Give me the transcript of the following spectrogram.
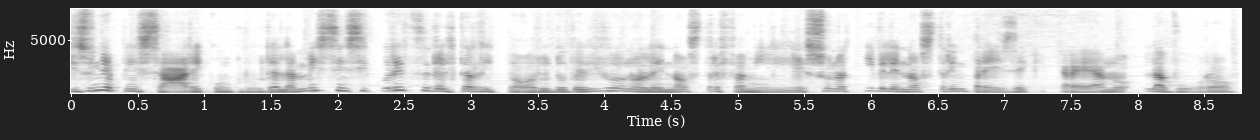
Bisogna pensare, conclude, alla messa in sicurezza del territorio dove vivono le nostre famiglie sono attive le nostre imprese che creano lavoro.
